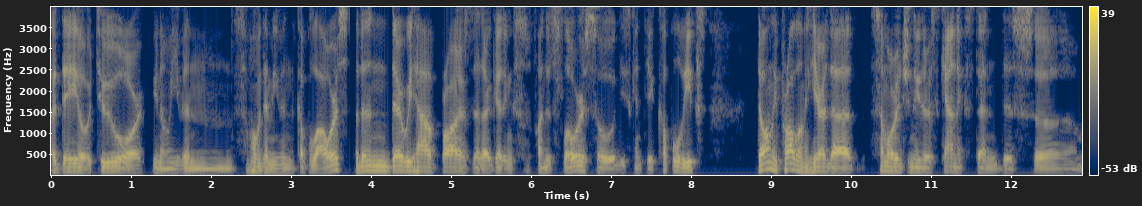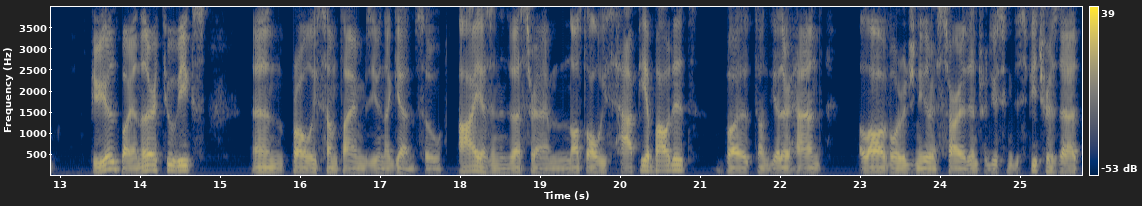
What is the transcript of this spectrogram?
a day or two, or, you know, even some of them even a couple hours. But then there we have projects that are getting funded slower. So these can take a couple weeks. The only problem here that some originators can extend this uh, period by another two weeks. and probably sometimes even again. So I, as an investor, I'm not always happy about it. But on the other hand, a lot of originators started introducing these features that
